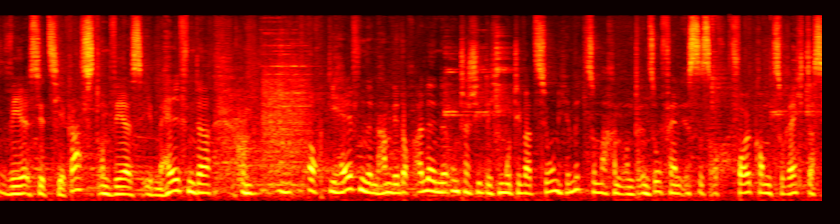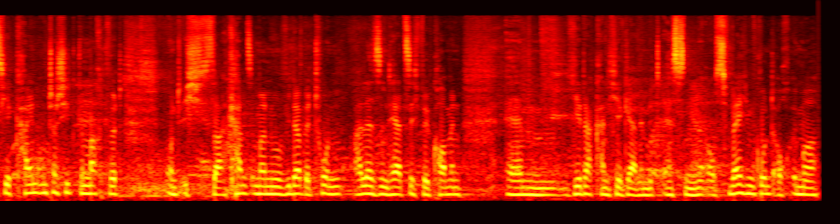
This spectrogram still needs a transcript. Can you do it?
wer ist jetzt hier Gast und wer ist eben Helfender. Und auch die Helfenden haben wir doch alle eine unterschiedliche Motivation, hier mitzumachen. Und insofern ist es auch vollkommen zu Recht, dass hier kein Unterschied gemacht wird. Und ich kann es immer nur wieder betonen, alle sind herzlich willkommen. Ähm, jeder kann hier gerne mitessen, aus welchem Grund auch immer.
